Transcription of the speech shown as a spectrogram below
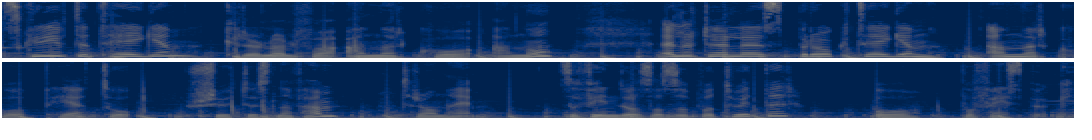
Skriv til Teigen, krøllalfa nrk.no, eller til Språkteigen, NRK P2, 7005, Trondheim. Så finner du oss også på Twitter og på Facebook.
